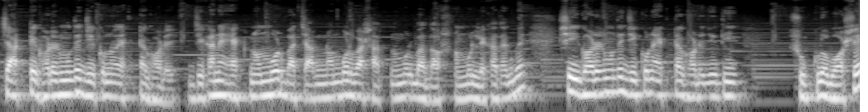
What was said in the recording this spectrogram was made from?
চারটে ঘরের মধ্যে যে কোনো একটা ঘরে, যেখানে এক নম্বর বা চার নম্বর বা সাত নম্বর বা দশ নম্বর লেখা থাকবে, সেই ঘরের মধ্যে যে কোনো একটা ঘরে যদি শুক্র বসে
